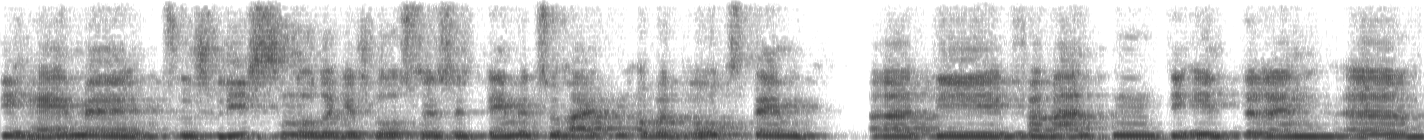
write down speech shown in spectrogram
die Heime zu schließen oder geschlossene Systeme zu halten, aber trotzdem die Verwandten, die älteren äh,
